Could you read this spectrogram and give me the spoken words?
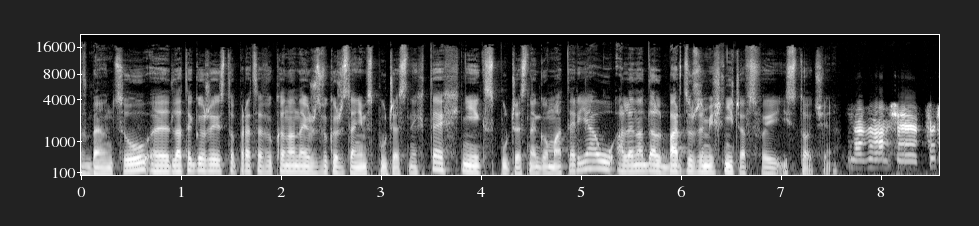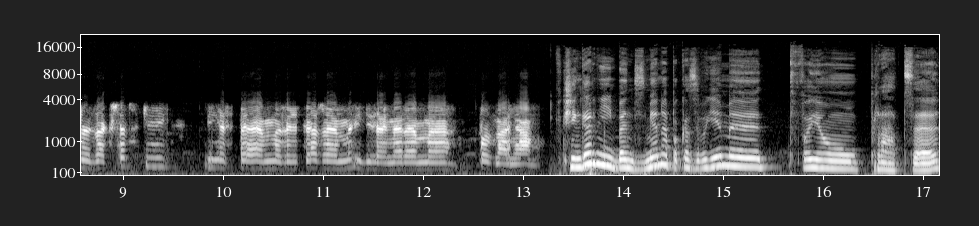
w Bęcu, e, dlatego że jest to praca wykonana już z wykorzystaniem współczesnych technik, współczesnego materiału, ale nadal bardzo rzemieślnicza w swojej istocie. Nazywam się Cyryl Zakrzewski i jestem reżyserzem i designerem Poznania. W księgarni Będ Zmiana pokazujemy Twoją pracę.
